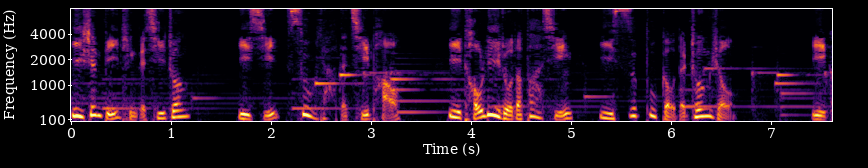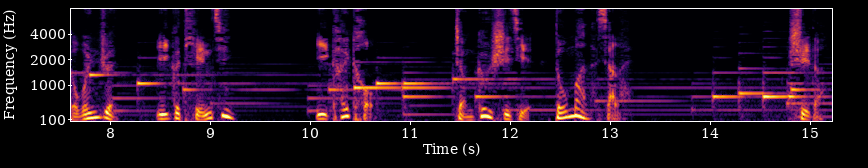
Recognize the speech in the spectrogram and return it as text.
一身笔挺的西装，一袭素雅的旗袍，一头利落的发型，一丝不苟的妆容，一个温润，一个恬静，一开口，整个世界都慢了下来。是的，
